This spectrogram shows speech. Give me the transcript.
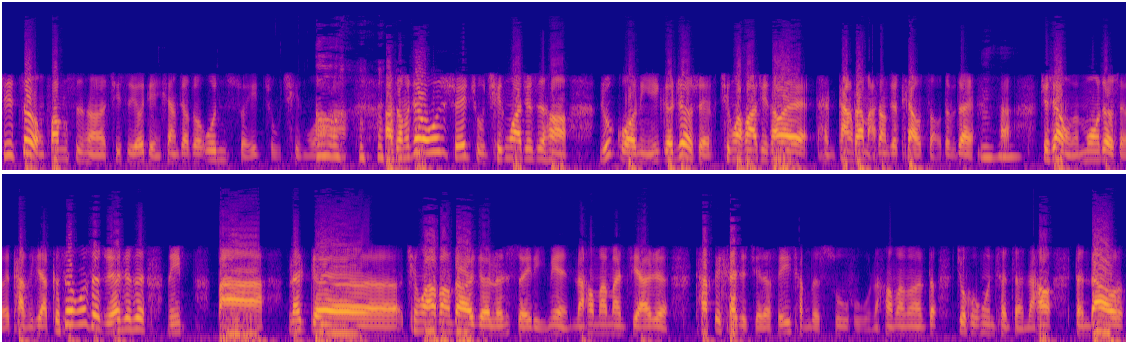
其实这种方式呢，其实有点像叫做温水煮青蛙啊。啊，什么叫温水煮青蛙？就是。啊，如果你一个热水青蛙放下去，它会很烫，它马上就跳走，对不对？啊，就像我们摸热水会烫一下。可是温水主要就是你把那个青蛙放到一个冷水里面，然后慢慢加热，它一开始觉得非常的舒服，然后慢慢的就昏昏沉沉，然后等到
